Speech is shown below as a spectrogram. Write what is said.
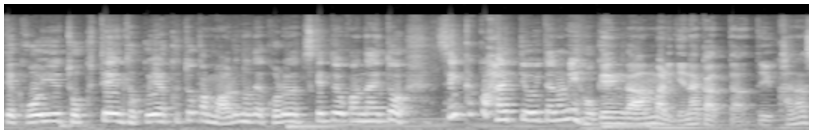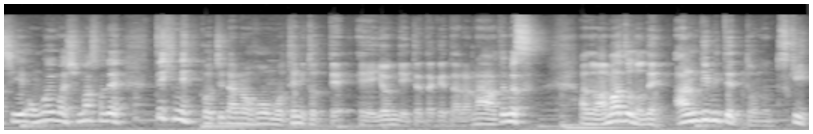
で、こういう特典、特約とかもあるので、これをつけておかないと、せっかく入っておいたのに保険があんまり出なかったという悲しい思いもしますので、ぜひね、こちらの方も手に取って、え読んでいただけたらなと思います。あの、Amazon のね、 Unlimited の月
